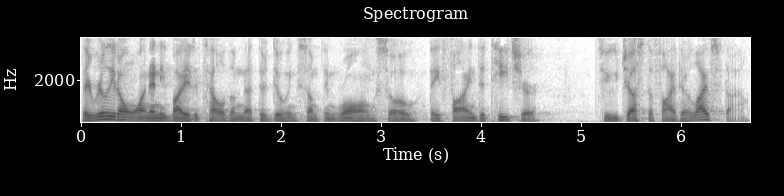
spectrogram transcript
They really don't want anybody to tell them that they're doing something wrong, so they find a teacher to justify their lifestyle.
